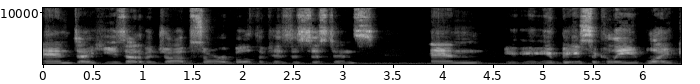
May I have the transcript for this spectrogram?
And uh, he's out of a job. So are both of his assistants and you, you basically like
